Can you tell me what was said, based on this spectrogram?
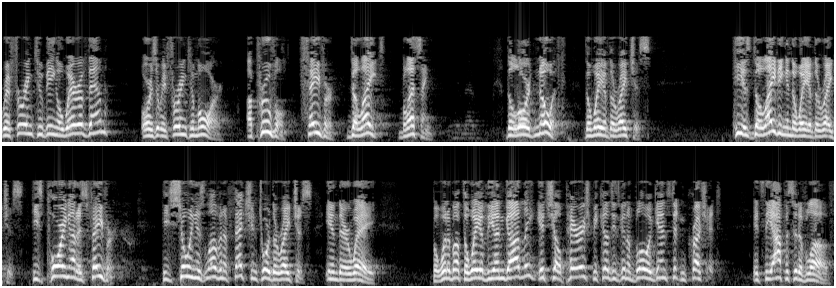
referring to being aware of them? Or is it referring to more? Approval, favor, delight, blessing. The Lord knoweth the way of the righteous. He is delighting in the way of the righteous. He's pouring out His favor. He's showing His love and affection toward the righteous in their way. But what about the way of the ungodly? It shall perish because He's going to blow against it and crush it. It's the opposite of love.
